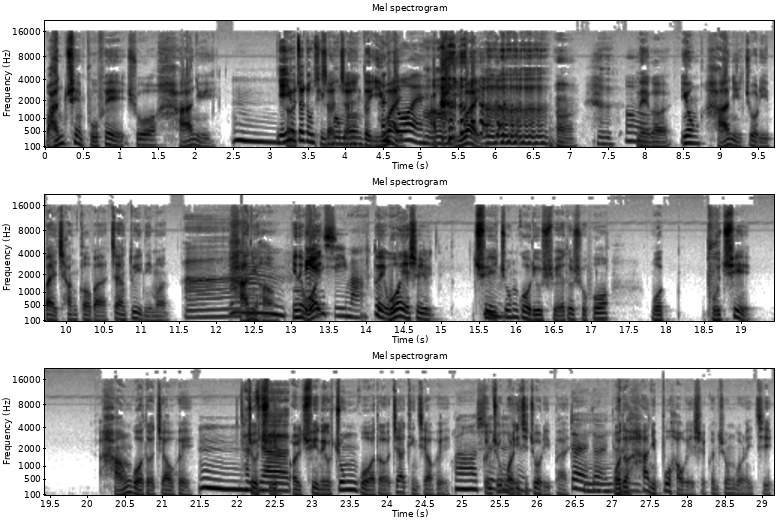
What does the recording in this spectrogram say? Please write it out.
完全不会说韩语。嗯，也有这种情况吗？这样的意外，啊，意外，嗯，哦。那个用韩语做礼拜唱歌吧，这样对你们啊，韩语好。嗯，因为我练习嘛，对我也是去嗯中国留学的时候，我不去韩国的教会，嗯，就去而去那个中国的家庭教会，啊，跟中国人一起，做礼拜。对对，对。我的汉语不好，我也是跟中国人一起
